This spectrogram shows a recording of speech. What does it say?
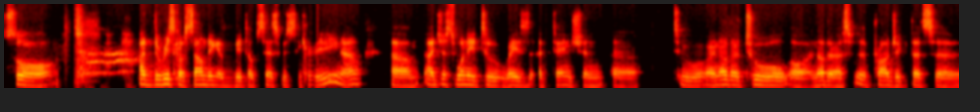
So at the risk of sounding a bit obsessed with security now, um, I just wanted to raise attention uh, to another tool or another project that's uh,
